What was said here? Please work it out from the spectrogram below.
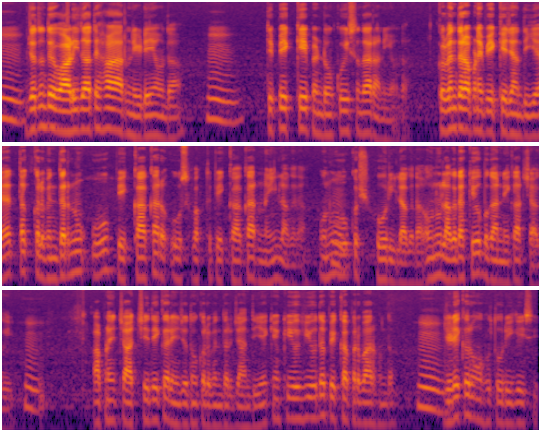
ਹੂੰ। ਜਦੋਂ ਦੀਵਾਲੀ ਦਾ ਤਿਉਹਾਰ ਨੇੜੇ ਆਉਂਦਾ ਹੂੰ। ਤੇ ਪੇਕੇ ਪਿੰਡੋਂ ਕੋਈ ਸੰਧਾਰਾ ਨਹੀਂ ਆਉਂਦਾ। ਕੁਲਵਿੰਦਰ ਆਪਣੇ ਪੇਕੇ ਜਾਂਦੀ ਹੈ ਤਾਂ ਕੁਲਵਿੰਦਰ ਨੂੰ ਉਹ ਪੇਕਾ ਘਰ ਉਸ ਵਕਤ ਪੇਕਾ ਘਰ ਨਹੀਂ ਲੱਗਦਾ। ਉਹਨੂੰ ਉਹ ਕੁਝ ਹੋਰ ਹੀ ਲੱਗਦਾ। ਉਹਨੂੰ ਲੱਗਦਾ ਕਿ ਉਹ ਬਗਾਨੇ ਘਰ ਚ ਆ ਗਈ। ਹੂੰ। ਆਪਣੇ ਚਾਚੇ ਦੇ ਘਰੇ ਜਦੋਂ ਕੁਲਵਿੰਦਰ ਜਾਂਦੀ ਹੈ ਕਿਉਂਕਿ ਉਹੀ ਉਹਦਾ ਪੇਕਾ ਪਰਿਵਾਰ ਹੁੰਦਾ। ਹੂੰ। ਜਿਹੜੇ ਘਰੋਂ ਉਹ ਤੋਰੀ ਗਈ ਸੀ।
